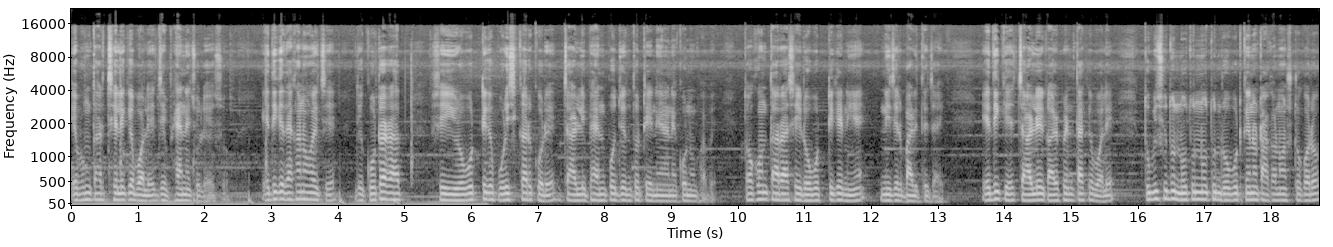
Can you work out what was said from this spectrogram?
এবং তার ছেলেকে বলে যে, ভ্যানে চলে এসো। এদিকে দেখানো হয়েছে যে, গোটা রাত সেই রোবটটিকে পরিষ্কার করে চার্লি ভ্যান পর্যন্ত টেনে আনে কোনোভাবে। তখন তারা সেই রোবটটিকে নিয়ে নিজের বাড়িতে যায়। এদিকে চার্লির গার্লফ্রেন্ড তাকে বলে, তুমি শুধু নতুন নতুন রোবট কেন টাকা নষ্ট করো?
